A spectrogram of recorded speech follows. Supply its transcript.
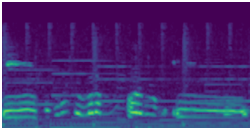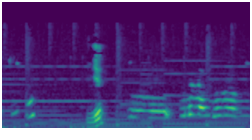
Eh, me tienen que hablar a mí por eh, Twitter. ¿Ya? Eh, yo les agrego a mi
